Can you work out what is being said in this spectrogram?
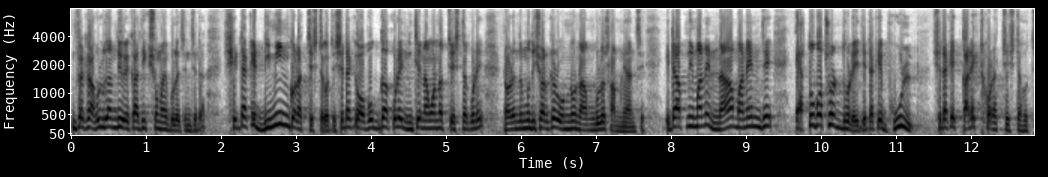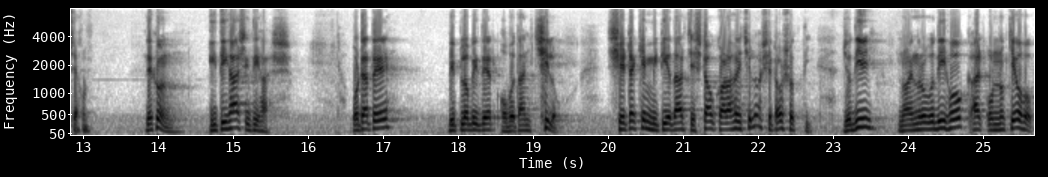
ইনফ্যাক্ট রাহুল গান্ধীও একাধিক সময় বলেছেন সেটা, সেটাকে ডিমিন করার চেষ্টা করছে, সেটাকে অবজ্ঞা করে নিচে নামানোর চেষ্টা করে নরেন্দ্র মোদী সরকার অন্য নামগুলো সামনে আনছে। এটা আপনি মানেন? না মানেন যে এত বছর ধরে যেটাকে ভুল, সেটাকে কারেক্ট করার চেষ্টা হচ্ছে এখন। দেখুন ইতিহাস ইতিহাস। ওটাতে বিপ্লবীদের অবদান ছিল। সেটাকে মিটিয়ে দেওয়ার চেষ্টাও করা হয়েছিল, সেটাও সত্যি। যদি নরেন্দ্র মোদী হোক আর অন্য কেউ হোক,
